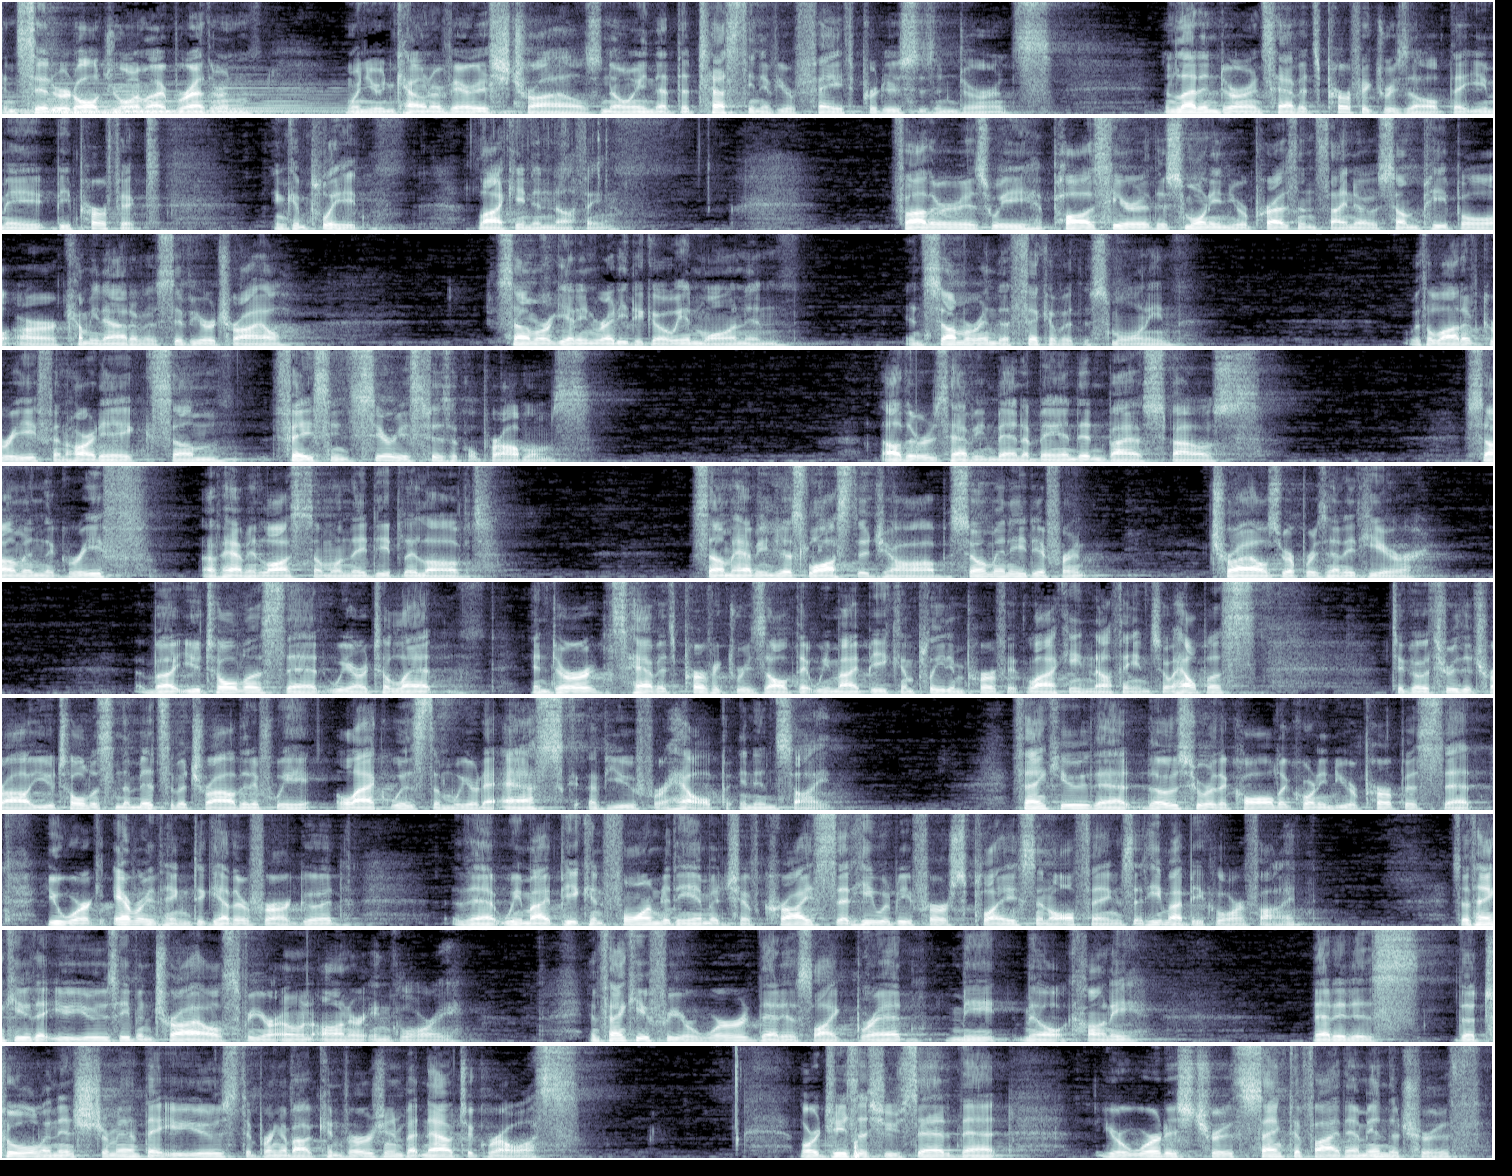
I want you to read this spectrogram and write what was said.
Consider it all joy, my brethren, when you encounter various trials, knowing that the testing of your faith produces endurance. And let endurance have its perfect result, that you may be perfect and complete, lacking in nothing. Father, as we pause here this morning in your presence, I know some people are coming out of a severe trial. Some are getting ready to go in one, and and some are in the thick of it this morning with a lot of grief and heartache, some facing serious physical problems, others having been abandoned by a spouse, some in the grief of having lost someone they deeply loved, some having just lost a job, so many different trials represented here. But you told us that we are to let endurance have its perfect result, that we might be complete and perfect, lacking nothing. So help us to go through the trial. You told us in the midst of a trial that if we lack wisdom, we are to ask of you for help and insight. Thank you that those who are the called according to your purpose, that you work everything together for our good that we might be conformed to the image of Christ, that he would be first place in all things, that he might be glorified. So thank you that you use even trials for your own honor and glory. And thank you for your word that is like bread, meat, milk, honey, that it is the tool and instrument that you use to bring about conversion, but now to grow us. Lord Jesus, you said that your word is truth. Sanctify them in the truth.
